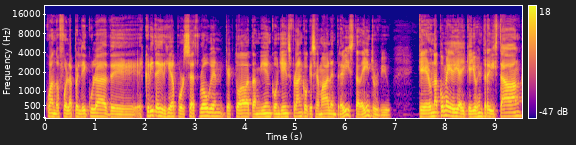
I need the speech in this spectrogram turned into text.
cuando fue la película de, escrita y dirigida por Seth Rogen, que actuaba también con James Franco, que se llamaba La Entrevista, The Interview, que era una comedia y que ellos entrevistaban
